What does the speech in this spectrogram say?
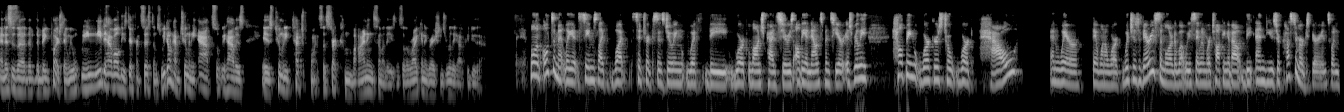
And this is a, the, the big push. That we, we need to have all these different systems. We don't have too many apps. What we have is is too many touch points. Let's start combining some of these. And so the Wrike integrations really help you do that. Well, and ultimately, it seems like what Citrix is doing with the Work Launchpad series, all the announcements here, is really helping workers to work how and where they want to work, which is very similar to what we say when we're talking about the end user customer experience when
